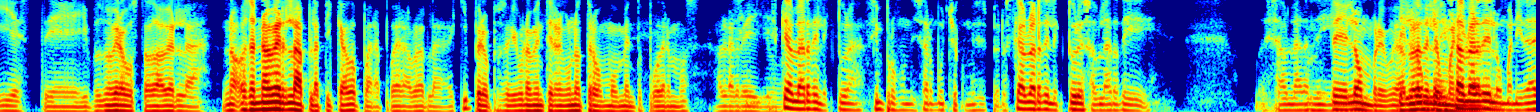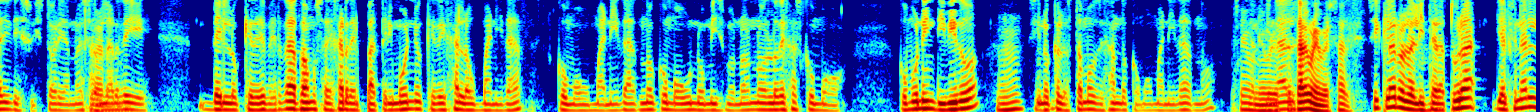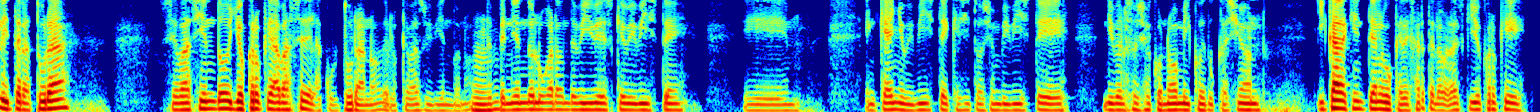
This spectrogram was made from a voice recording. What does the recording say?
Y este, y pues me hubiera gustado haberla, no, o sea, no haberla platicado para poder hablarla aquí, pero pues seguramente en algún otro momento podremos hablar Sí, de ello. Es que hablar de lectura, sin profundizar mucho, como dices, pero es que hablar de lectura es hablar de... Es hablar de... Del hombre, güey, hablar de la hombre, Es hablar humanidad. de la humanidad y de su historia, ¿no? Es Claro. hablar de, de lo que de verdad vamos a dejar, del patrimonio que deja la humanidad como humanidad, no como uno mismo, ¿no? No lo dejas como, como un individuo, sino que lo estamos dejando como humanidad, ¿no? Sí, Porque universal, final- es algo universal. Sí, claro, la literatura, y al final la literatura se va haciendo, yo creo que a base de la cultura, ¿no? De lo que vas viviendo, ¿no? Dependiendo del lugar donde vives, qué viviste, eh, en qué año viviste, qué situación viviste, nivel socioeconómico, educación, y cada quien tiene algo que dejarte. La verdad es que yo creo que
